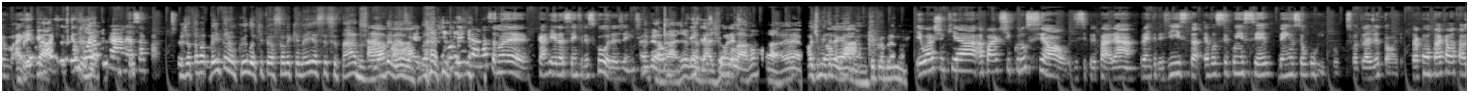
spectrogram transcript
Eu, Obrigado. Eu, eu, vou entrar nessa parte. Eu já tava bem tranquilo aqui, pensando que nem ia ser citado. Ah, beleza. Vai. Não tem graça, não é carreira sem frescura, gente? É verdade, então, é verdade. Vamos lá, vamos lá. É, pode me entregar mesmo, não tem problema. Eu acho que a, a parte crucial de se preparar para a entrevista é você conhecer bem o seu currículo, sua trajetória, para contar aquela tal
